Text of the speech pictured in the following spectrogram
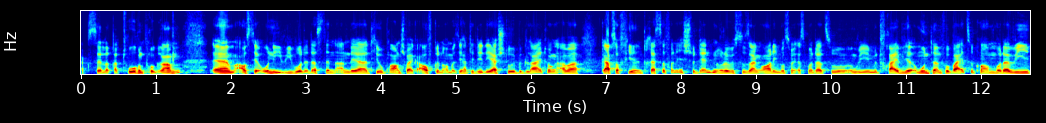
Acceleratorenprogramm ähm, aus der Uni. Wie wurde das denn an der TU Braunschweig aufgenommen? Sie hatte die Lehrstuhlbegleitung, aber gab es auch viel Interesse von den Studenten oder wirst du sagen, oh, die muss man erstmal dazu irgendwie mit Freibier ermuntern, vorbeizukommen? Oder wie,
